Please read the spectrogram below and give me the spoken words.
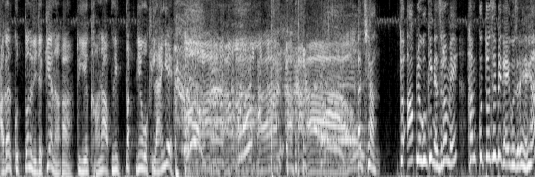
अगर कुत्तों ने रिजेक्ट किया ना हाँ। तो ये खाना अपनी पत्नियों को खिलाएँगे। अच्छा तो आप लोगों की नज़रों में हम कुत्तों से भी गए गुजरे हैं हाँ?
